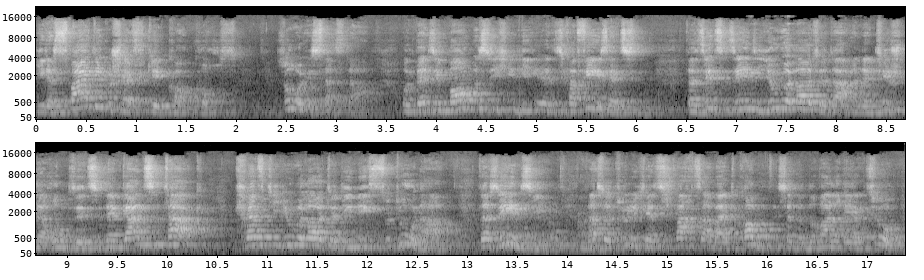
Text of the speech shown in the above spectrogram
Jedes zweite Geschäft geht Konkurs. So ist das da. Und wenn Sie morgens sich in die, ins Café setzen, dann sitzen, sehen Sie junge Leute da an den Tischen herumsitzen, den ganzen Tag. Kräftige junge Leute, die nichts zu tun haben. Das sehen Sie. Dass natürlich jetzt Schwarzarbeit kommt, ist ja eine normale Reaktion.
